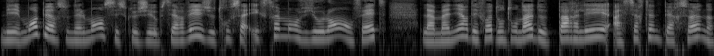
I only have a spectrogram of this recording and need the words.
mais moi personnellement, c'est ce que j'ai observé, je trouve ça extrêmement violent en fait, la manière des fois dont on a de parler à certaines personnes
